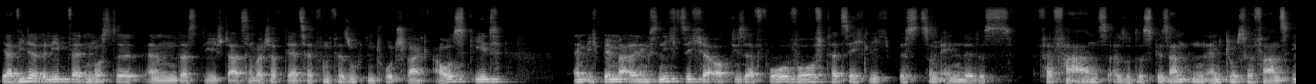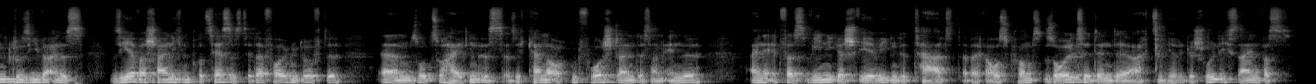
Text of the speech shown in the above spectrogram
ja wiederbelebt werden musste, ähm, dass die Staatsanwaltschaft derzeit von versuchten Totschlag ausgeht. Ähm, ich bin mir allerdings nicht sicher, ob dieser Vorwurf tatsächlich bis zum Ende des Verfahrens, also des gesamten Ermittlungsverfahrens inklusive eines sehr wahrscheinlichen Prozesses, der da folgen dürfte, ähm, so zu halten ist. Also ich kann mir auch gut vorstellen, dass am Ende eine etwas weniger schwerwiegende Tat dabei rauskommt, sollte denn der 18-Jährige schuldig sein, was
